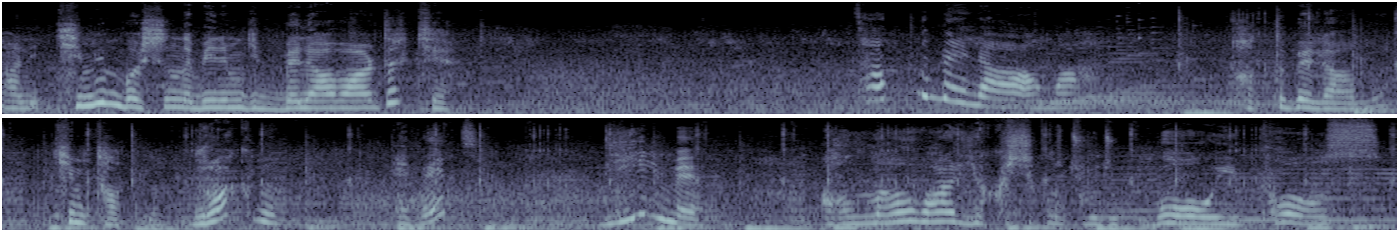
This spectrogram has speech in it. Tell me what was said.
Yani kimin başında benim gibi bela vardır ki? Tatlı bela ama. Tatlı bela mı? Kim tatlı? Burak mı? Evet. Değil mi? Allah'ı var yakışıklı çocuk. Boy, poz.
